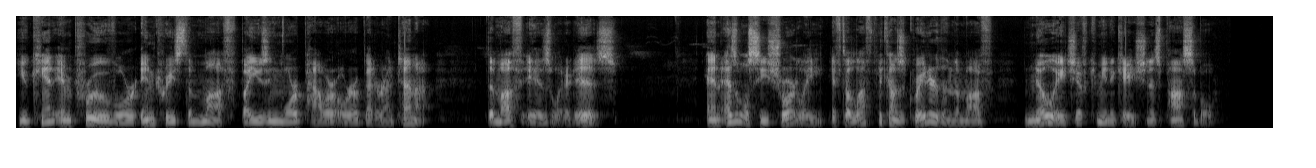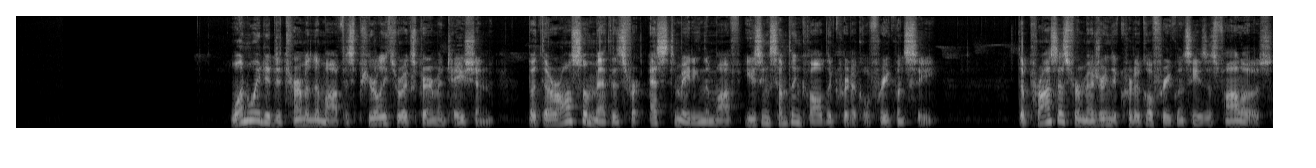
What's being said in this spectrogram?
You can't improve or increase the MUF by using more power or a better antenna. The MUF is what it is. And as we'll see shortly, if the LUF becomes greater than the MUF, no HF communication is possible. One way to determine the MUF is purely through experimentation, but there are also methods for estimating the MUF using something called the critical frequency. The process for measuring the critical frequency is as follows.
